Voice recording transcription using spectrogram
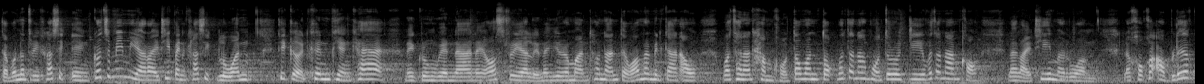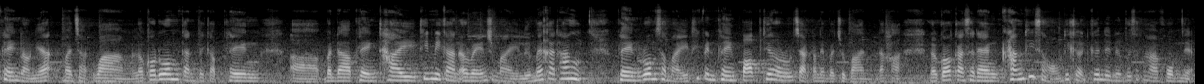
แต่ว่าดนตรีคลาสสิกเองก็จะไม่มีอะไรที่เป็นคลาสสิกล้วนที่เกิดขึ้นเพียงแค่ในกรุงเวียนนาในออสเตรีย หรือในเยอรมันเท่านั้น แต่ว่ามันเป็นการเอาวัฒนธรรมของตะวันตก วัฒนธรรมของตุรกี วัฒนธรรมของหลาย ๆ ที่มารวม แล้วเขาก็เอาเลือกเพลงเหล่านี้มาจัดวาง แล้วก็ร่วมกันไปกับเพลงบรรดาเพลงไทยที่มีการ arrange ใหม่ หรือแม้กระทั่งเพลงร่วมสมัยที่เป็นเพลงป๊อปที่เรารู้จักกันในปัจจุบันนะคะแล้วก็การแสดงครั้งที่ 2 ที่เกิดขึ้นในเดือนพฤษภาคมเนี่ย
